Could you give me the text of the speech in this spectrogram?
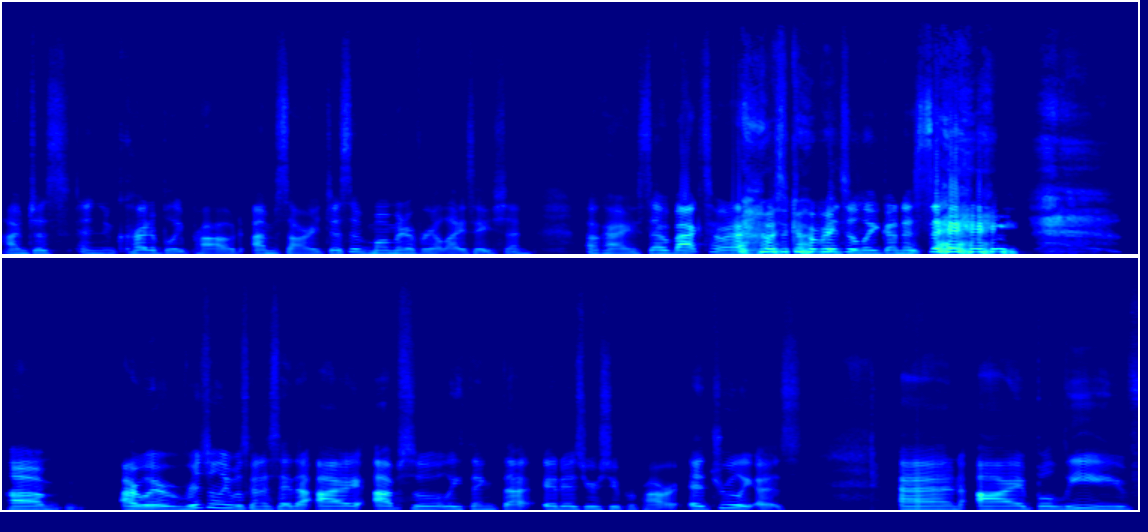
I'm just incredibly proud. I'm sorry, just a moment of realization. Okay, so back to what I was originally gonna say. Um, I originally was gonna say that I absolutely think that it is your superpower. It truly is, and I believe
